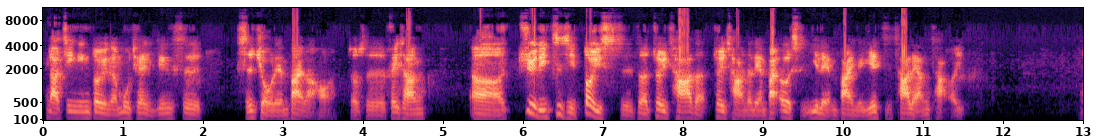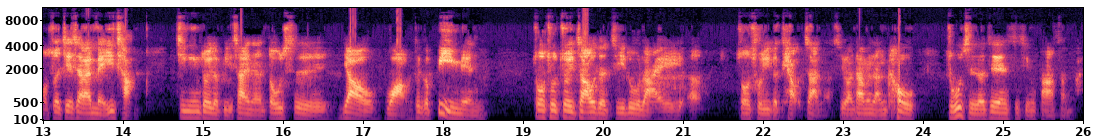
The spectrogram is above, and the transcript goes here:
那精英队呢，目前已经是十九连败了哈，就是非常呃，距离自己队史的最差的最长的连败二十一连败呢，也只差两场而已。我说接下来每一场。精英队的比赛呢，都是要往这个避免做出最糟的记录来，呃，做出一个挑战的，希望他们能够阻止了这件事情发生吧。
